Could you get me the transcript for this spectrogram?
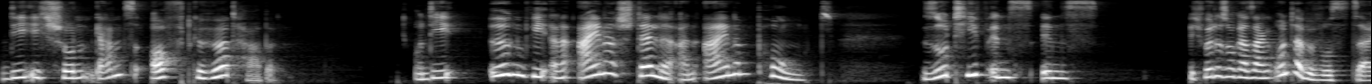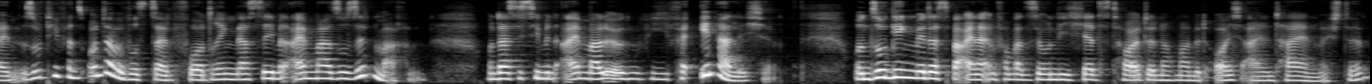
die ich schon ganz oft gehört habe. Und die irgendwie an einer Stelle, an einem Punkt so tief ins, ins, ich würde sogar sagen Unterbewusstsein, so tief ins Unterbewusstsein vordringen, dass sie mit einem Mal so Sinn machen und dass ich sie mit einem Mal irgendwie verinnerliche. Und so ging mir das bei einer Information, die ich jetzt heute nochmal mit euch allen teilen möchte.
